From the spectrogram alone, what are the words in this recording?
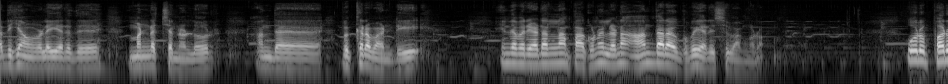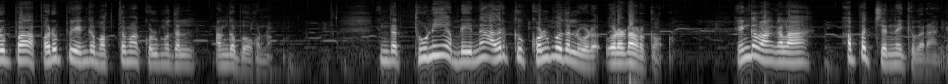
அதிகம் விளையிறது? மண்ணச்சநல்லூர் அந்த விக்கிரவாண்டி இந்த மாதிரி இடம்லாம் பார்க்கணும். இல்லைன்னா ஆந்திராவுக்கு போய் அரிசி வாங்கணும். ஒரு பருப்பாக பருப்பு எங்கே மொத்தமாக கொள்முதல் அங்கே போகணும். இந்த துணி அப்படின்னா அதற்கு கொள்முதல் ஒரு இடம் இருக்கும். எங்கே வாங்கலாம்? அப்போ சென்னைக்கு வராங்க.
